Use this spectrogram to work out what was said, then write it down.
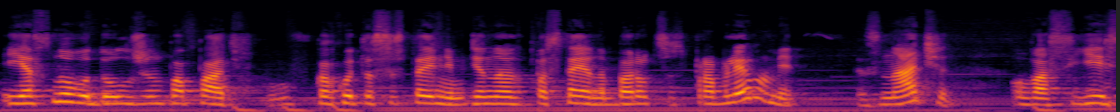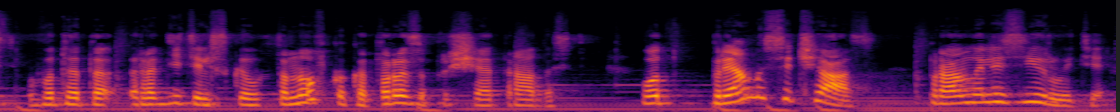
и я снова должен попасть в какое-то состояние, где надо постоянно бороться с проблемами, значит, у вас есть вот эта родительская установка, которая запрещает радость. Вот прямо сейчас проанализируйте,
